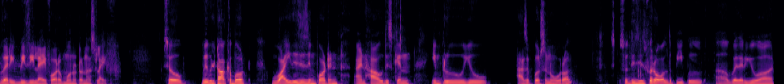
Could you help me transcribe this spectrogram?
very busy life or a monotonous life. So we will talk about why this is important and how this can improve you as a person overall. So this is for all the people uh, whether you are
